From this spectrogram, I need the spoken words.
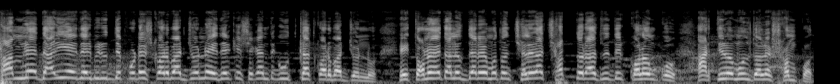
সামনে দাঁড়িয়ে এদের বিরুদ্ধে প্রোটেস্ট করবার জন্য, এদেরকে সেখান থেকে উৎখাত করবার জন্য। এই তনয় তালুকদারের মতন ছেলেরা ছাত্র রাজনীতির কলঙ্ক আর তৃণমূল দলের সম্পদ।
